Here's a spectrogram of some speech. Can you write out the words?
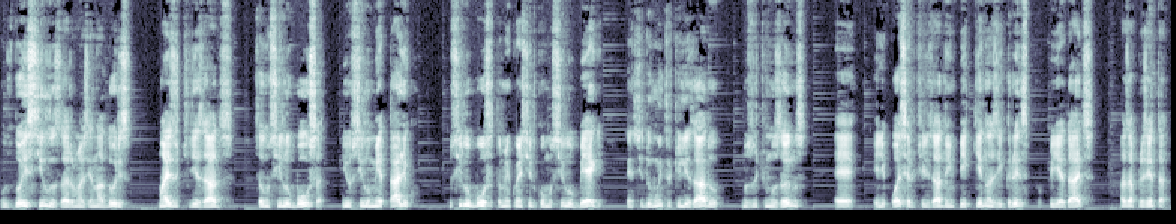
os dois silos armazenadores mais utilizados são o silo bolsa e o silo metálico. O silo bolsa, também conhecido como silo bag, tem sido muito utilizado nos últimos anos. É, ele pode ser utilizado em pequenas e grandes propriedades, mas apresenta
